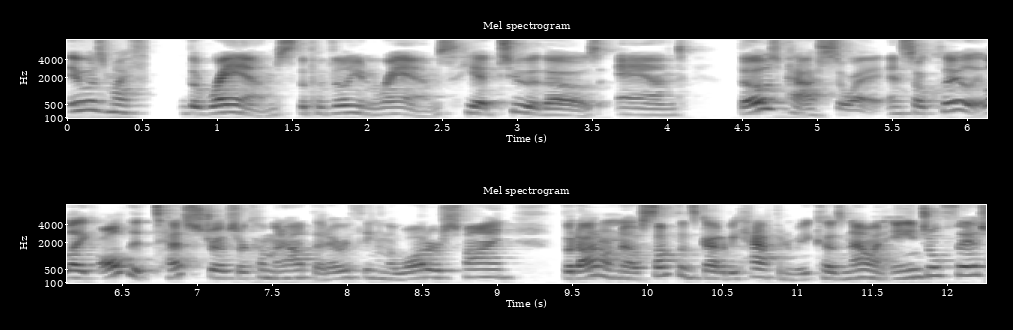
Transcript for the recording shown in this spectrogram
It was my the Rams, the Bolivian Rams. He had two of those, and those passed away. And so clearly, like all the test strips are coming out that everything in the water is fine. But I don't know, something's got to be happening because now an angelfish.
